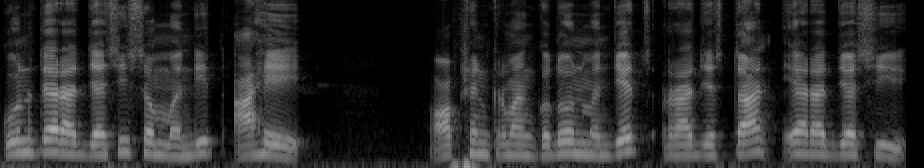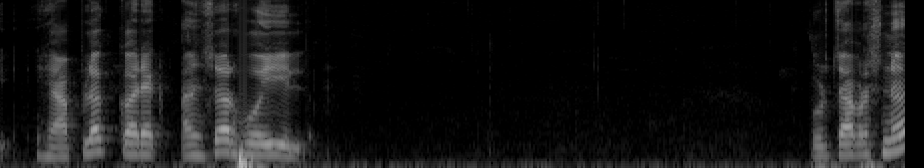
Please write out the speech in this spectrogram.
कोणत्या राज्याशी संबंधित आहे? ऑप्शन क्रमांक दोन म्हणजेच राजस्थान या राज्याशी. हे आपलं करेक्ट आन्सर होईल. पुढचा प्रश्न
